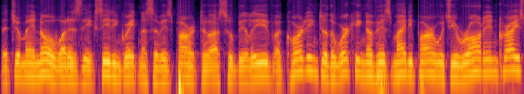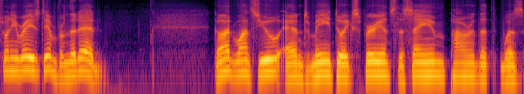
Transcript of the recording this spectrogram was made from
That you may know what is the exceeding greatness of his power to us who believe, according to the working of his mighty power which he wrought in Christ when he raised him from the dead. God wants you and me to experience the same power that was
